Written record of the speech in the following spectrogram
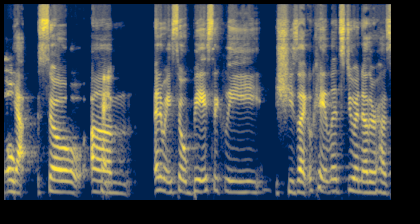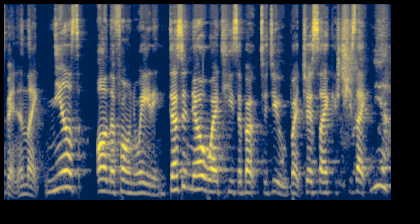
Oh, Yeah. So um anyway, so basically she's like, okay, let's do another husband. And like Neil's on the phone waiting, doesn't know what he's about to do, but just like she's like, Neil,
